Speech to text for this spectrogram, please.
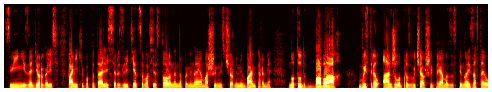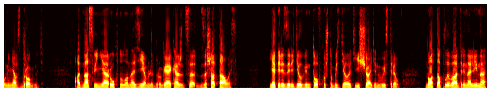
Свиньи задергались, в панике попытались разлететься во все стороны, напоминая машины с черными бамперами, но тут бабах! Выстрел Анжела, прозвучавший прямо за спиной, заставил меня вздрогнуть. Одна свинья рухнула на землю, другая, кажется, зашаталась. Я перезарядил винтовку, чтобы сделать еще один выстрел — но от наплыва адреналина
